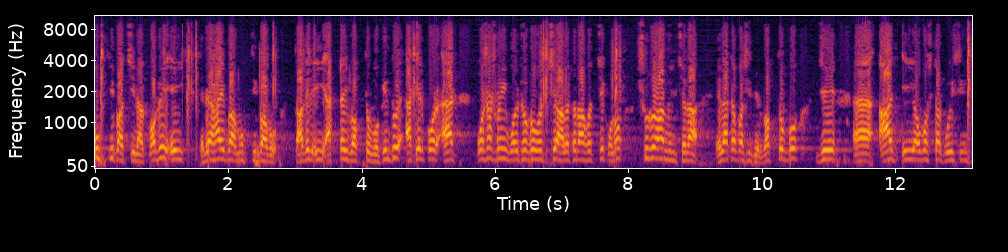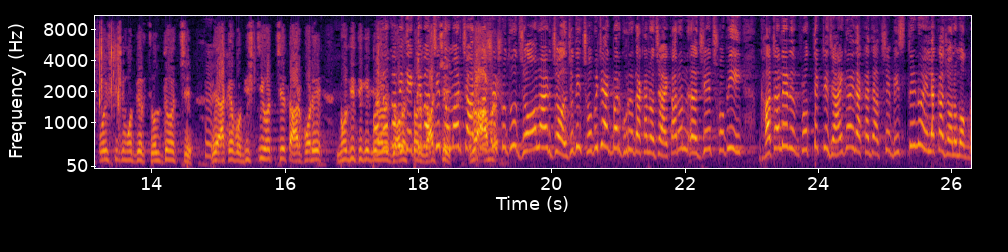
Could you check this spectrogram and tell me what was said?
মুক্তি পাচ্ছি না। কবে এই রেহাই বা মুক্তি পাবো? তাদের এই একটাই বক্তব্য। কিন্তু একের পর এক প্রশাসনিক বৈঠকও হচ্ছে আলোচনা হচ্ছে কোনো সুরাহা মিলছে না এলাকাবাসীদের। বক্তব্য যে আজ এই অবস্থার পরিস্থিতি পরিস্থিতির মধ্যে চলতে হচ্ছে যে একের পর বৃষ্টি হচ্ছে তারপরে নদী থেকে যেভাবে জলস্তর বাড়ছে শুধু জল আর জল। যদি ছবিটা একবার ঘুরে দেখানো যায় কারণ যে ছবি ঘাটালের প্রত্যেকটি জায়গায় দেখা যাচ্ছে বিস্তীর্ণ এলাকা জলমগ্ন।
